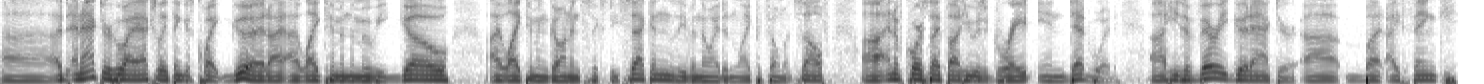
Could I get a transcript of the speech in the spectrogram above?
uh, an actor who I actually think is quite good. I, I, liked him in the movie Go. I liked him in Gone in 60 Seconds, even though I didn't like the film itself. Uh, and of course, I thought he was great in Deadwood. Uh, he's a very good actor, uh, but I think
